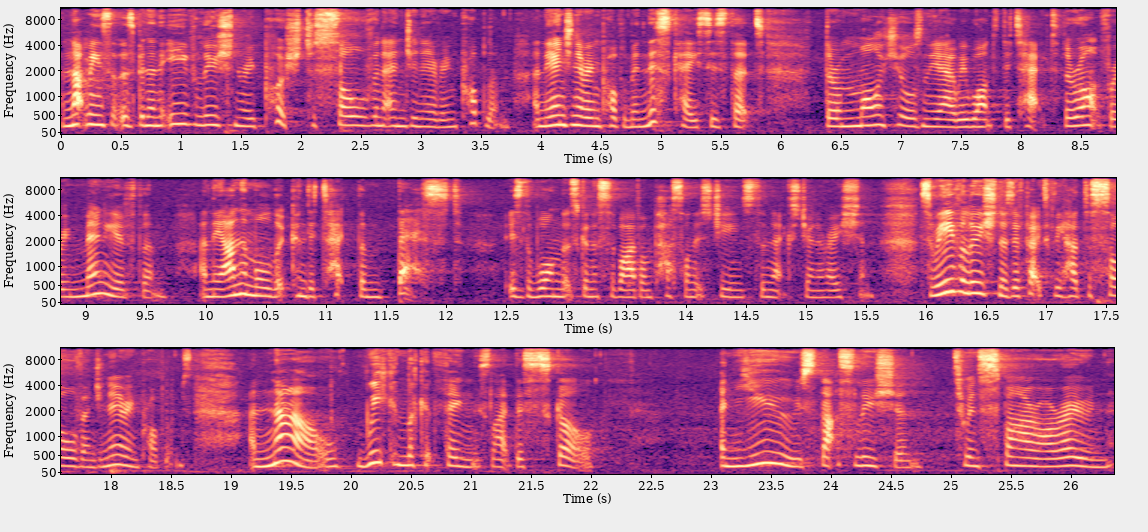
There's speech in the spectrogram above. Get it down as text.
And that means that there's been an evolutionary push to solve an engineering problem. And the engineering problem in this case is that there are molecules in the air we want to detect. There aren't very many of them, and the animal that can detect them best is the one that's going to survive and pass on its genes to the next generation. So evolution has effectively had to solve engineering problems. And now we can look at things like this skull and use that solution to inspire our own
